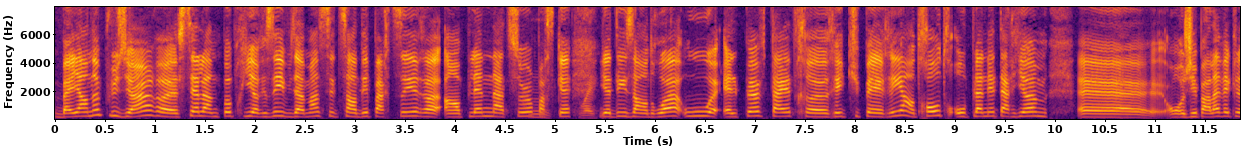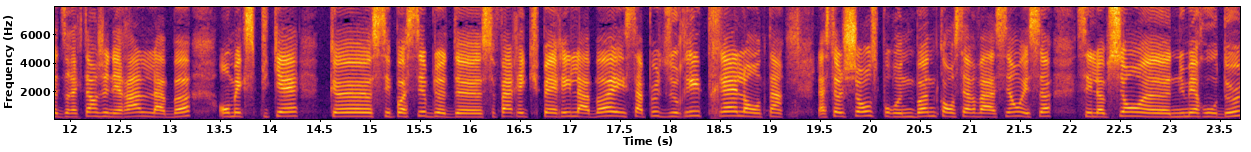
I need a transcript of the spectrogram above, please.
Bien, il y en a plusieurs. Euh, celle à ne pas prioriser, évidemment, c'est de s'en départir euh, en pleine nature mm, parce qu'il il y a des endroits où euh, elles peuvent être récupérées. Entre autres, au planétarium, j'ai parlé avec le directeur général là-bas. On m'expliquait que c'est possible de se faire récupérer là-bas et ça peut durer très longtemps. La seule chose pour une bonne conservation, et ça, c'est l'option euh, numéro 2,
